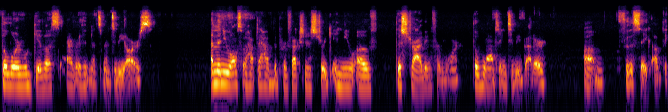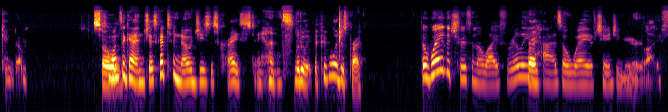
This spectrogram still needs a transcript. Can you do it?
the lord will give us everything that's meant to be ours and then you also have to have the perfectionist streak in you of the striving for more the wanting to be better um, for the sake of the kingdom so, so once again just get to know jesus christ and literally if people would just pray the way, the truth, and the life really right. has a way of changing your life.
